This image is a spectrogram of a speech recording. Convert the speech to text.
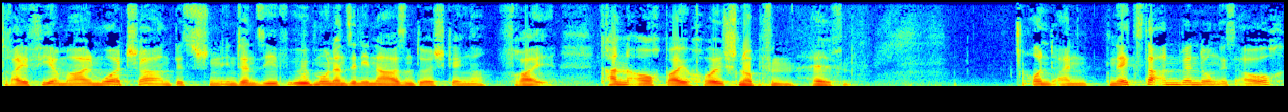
drei, viermal Murcha ein bisschen intensiv üben und dann sind die Nasendurchgänge frei. Kann auch bei Heuschnupfen helfen. Und eine nächste Anwendung ist auch,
